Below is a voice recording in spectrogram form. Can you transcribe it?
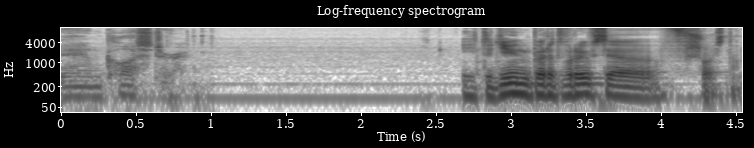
damn cluster. І тоді він перетворився в щось там.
